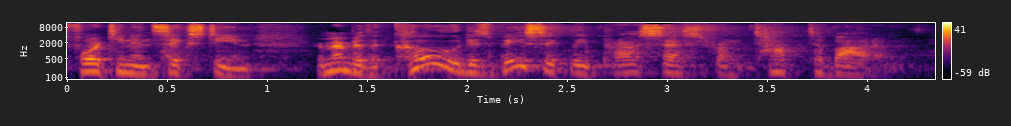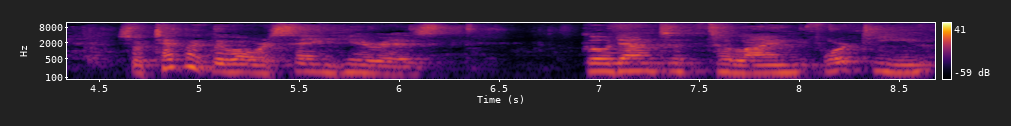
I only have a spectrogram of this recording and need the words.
14 and 16. Remember, the code is basically processed from top to bottom. So technically, what we're saying here is go down to, to line 14,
